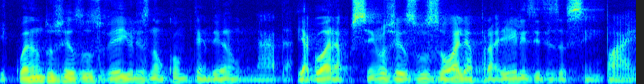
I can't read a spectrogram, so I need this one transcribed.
E quando Jesus veio, eles não compreenderam nada. E agora o Senhor Jesus olha para eles e diz assim: Pai,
